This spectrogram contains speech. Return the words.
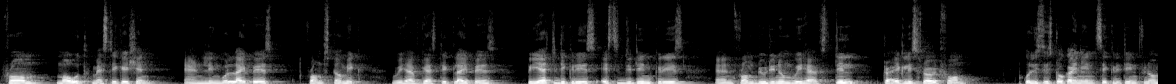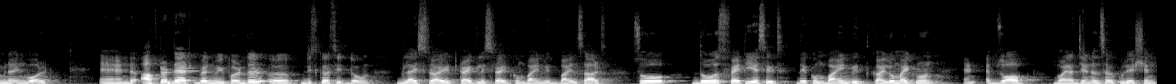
from mouth mastication and lingual lipase, from stomach we have gastric lipase, pH decrease, acidity increase and from duodenum we have still triglyceride form, cholecystokinin, secretin phenomena involved and after that when we further uh, discuss it down glyceride, triglyceride combined with bile salts so those fatty acids they combine with chylomicron and absorb via general circulation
